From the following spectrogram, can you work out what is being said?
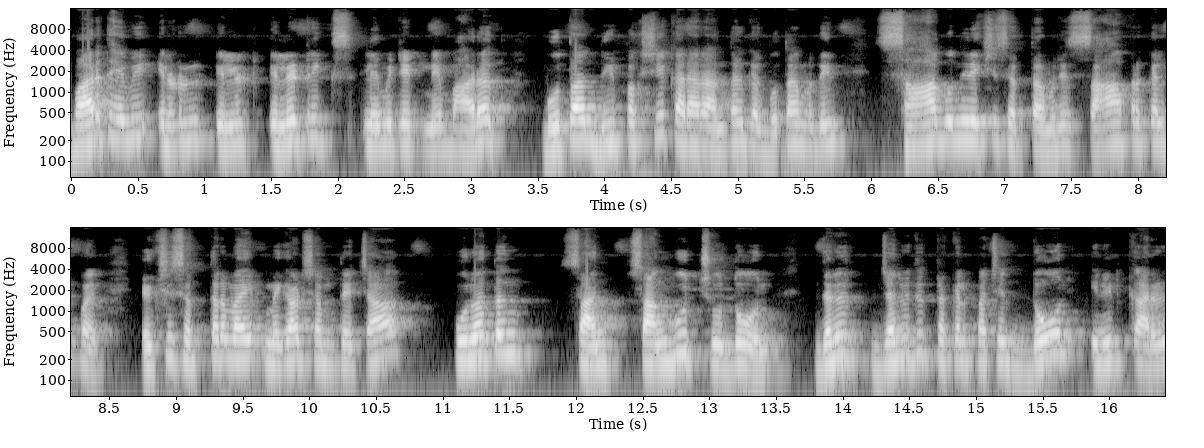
Bharat heavy electronic electricals लिमिटेडने भारत भूतान द्विपक्षीय कराराअंतर्गत भूतानमधील सहा गुणिले एकशे सत्तर म्हणजे सहा प्रकल्प एकशे सत्तर मेगावॅट क्षमतेच्या पुनतन सांगूचू दोन जल जलविद्युत प्रकल्पाचे दोन युनिट कार्य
